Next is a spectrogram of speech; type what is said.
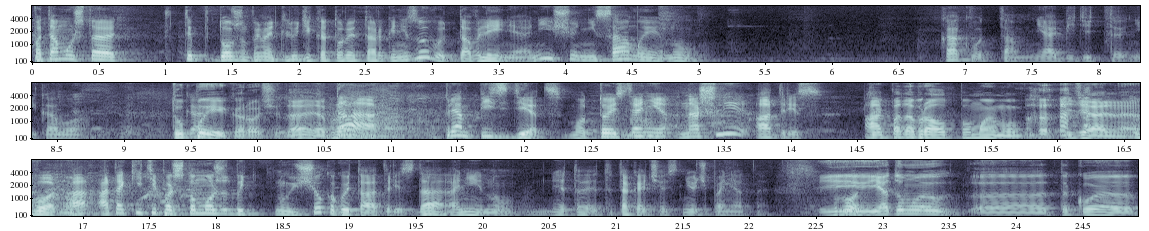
потому что ты должен понимать, люди, которые это организовывают, давление, они еще не самые, ну, как вот там не обидеть-то никого? Тупые, короче, да? Я Да, понимаю? прям пиздец. Вот, то есть они нашли адрес, Ты подобрал, по-моему, идеальное. Вот, Ну, а, а такие типа, что может быть, ну, еще какой-то адрес, да, они, ну, это, это такая часть, не очень понятная. И Вот. я думаю, э, такое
